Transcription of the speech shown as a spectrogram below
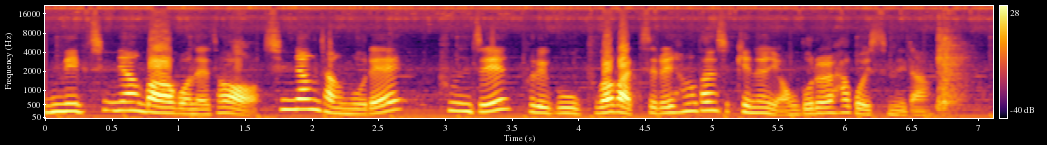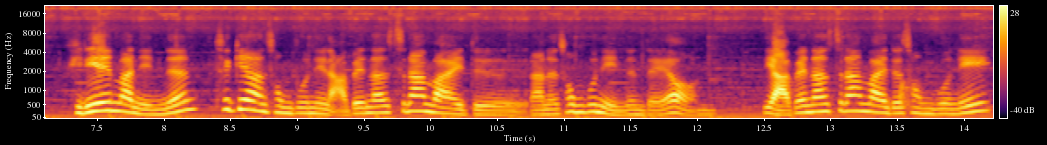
국립식량과학원에서 식량 작물의 품질 그리고 부가가치를 향상시키는 연구를 하고 있습니다. 귀리에만 있는 특이한 성분인 아베난스라마이드라는 성분이 있는데요. 이 아베난스라마이드 성분이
